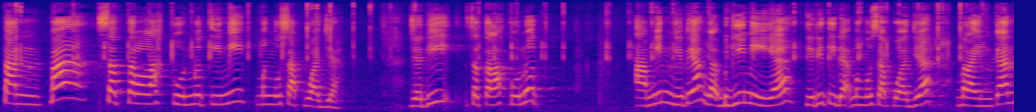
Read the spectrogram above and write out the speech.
tanpa setelah kunut ini mengusap wajah. Jadi setelah kunut amin gitu ya nggak begini ya jadi tidak mengusap wajah melainkan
